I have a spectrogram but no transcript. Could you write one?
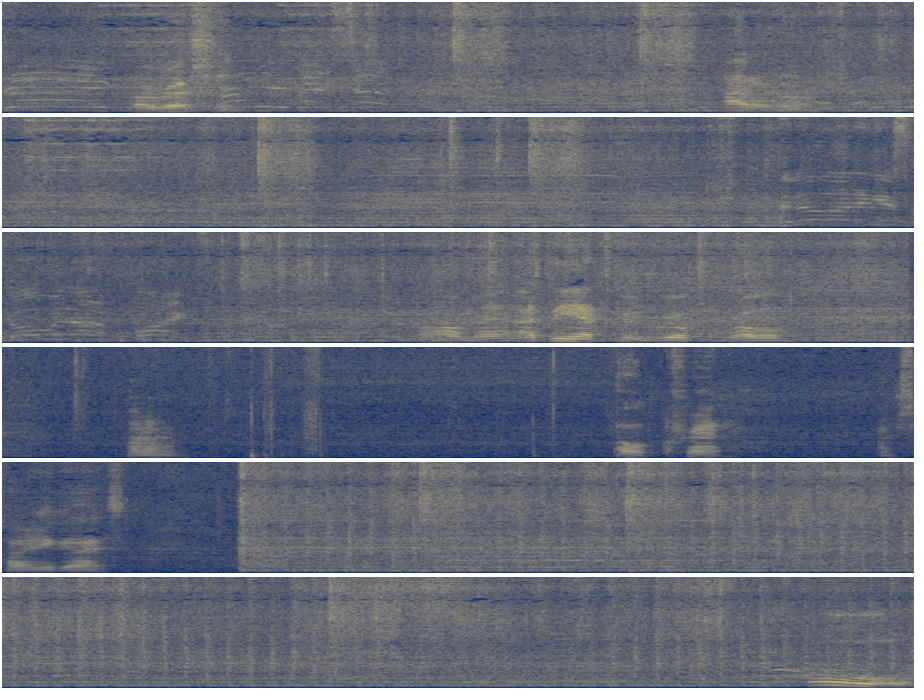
drive. Or Russian. I don't know. They're not letting us go without a fight. Oh man, I think you have to be real pro. Hold on. Oh crap. I'm sorry you guys. Ooh,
